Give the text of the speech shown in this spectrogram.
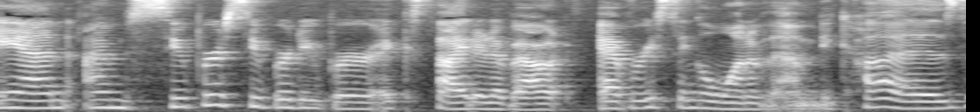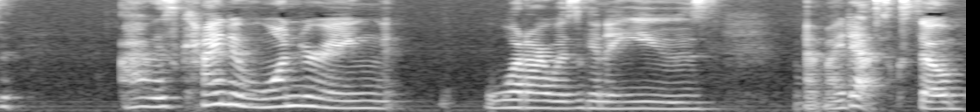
and I'm super, super duper excited about every single one of them because I was kind of wondering what I was going to use at my desk. So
